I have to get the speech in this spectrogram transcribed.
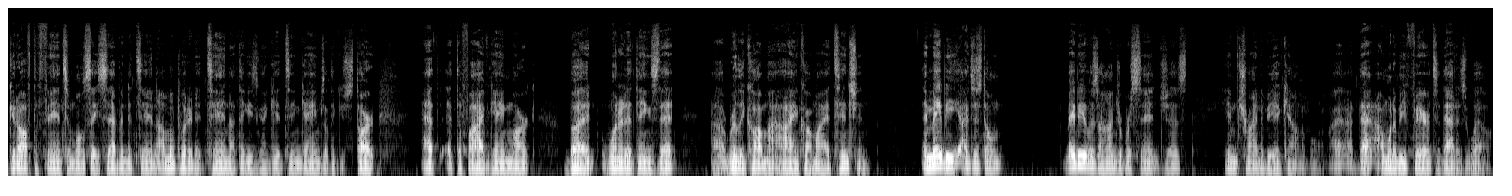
get off the fence and won't say seven to ten. I'm gonna put it at ten. I think he's gonna get ten games. I think you start at at the five game mark. But one of the things that uh, really caught my eye and caught my attention, and maybe I just don't, maybe it was hundred percent just him trying to be accountable. I, that I want to be fair to that as well.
